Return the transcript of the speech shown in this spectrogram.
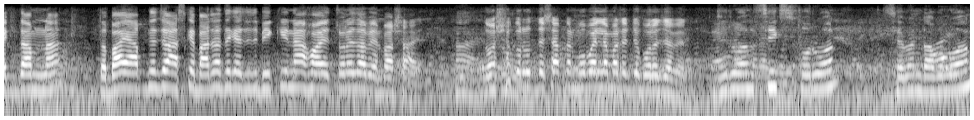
একদম না। তো ভাই আপনি যে আজকে বাজার থেকে যদি বিক্রি না হয় চলে যাবেন বাসায়। হ্যাঁ দর্শকের উদ্দেশ্যে আপনার মোবাইল নাম্বারটা একটু বলে যাবেন। Zero one six four one seven double one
